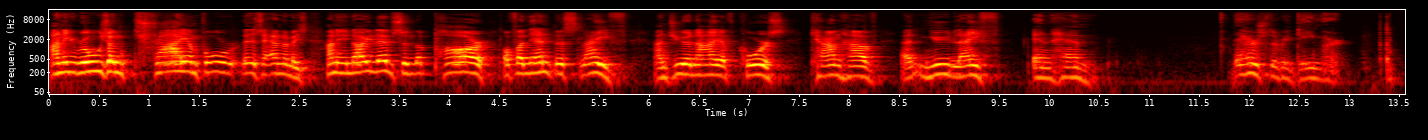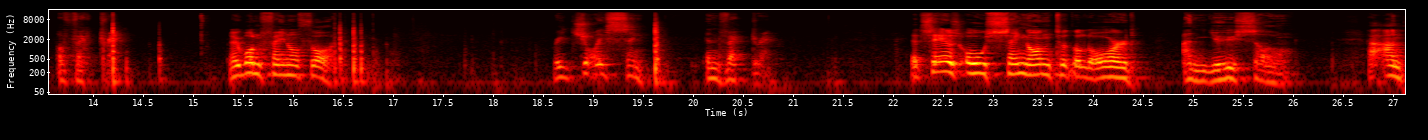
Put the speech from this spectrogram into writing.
And he rose in triumph over his enemies. And he now lives in the power of an endless life. And you and I, of course, can have a new life in him. There's the Redeemer of victory. Now, one final thought rejoicing in victory. It says, Oh, sing unto the Lord a new song. And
